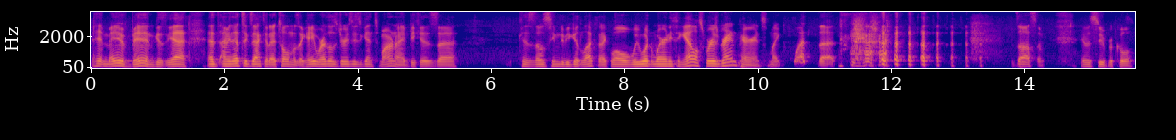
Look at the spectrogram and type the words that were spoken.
it may have been because yeah, I mean that's exactly what I told him. I was like, hey, wear those jerseys again tomorrow night because uh because those seem to be good luck. They're like, well, we wouldn't wear anything else. We're his grandparents. I'm like, what the? it's awesome. It was super cool.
